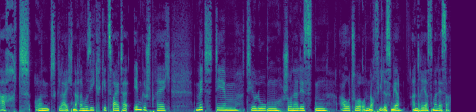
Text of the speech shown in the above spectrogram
acht. Und gleich nach der Musik geht's weiter im Gespräch mit dem Theologen, Journalisten, Autor und noch vieles mehr, Andreas Malesser.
